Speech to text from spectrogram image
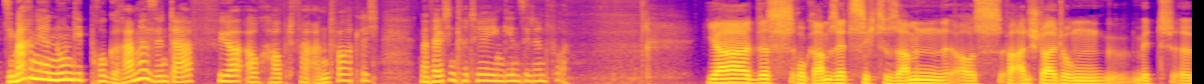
Sie machen ja nun die Programme, sind dafür auch hauptverantwortlich. Nach welchen Kriterien gehen Sie denn vor? Ja, das Programm setzt sich zusammen aus Veranstaltungen mit äh,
